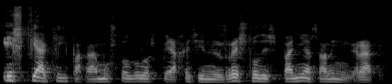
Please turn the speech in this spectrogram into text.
es que aquí pagamos todos los peajes y en el resto de España salen gratis.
